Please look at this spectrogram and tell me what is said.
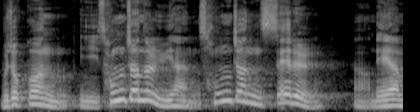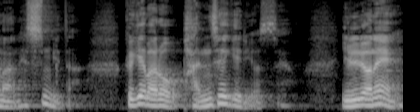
무조건 이 성전을 위한 성전세를 어, 내야만 했습니다. 그게 바로 반세겔이었어요. 1년에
